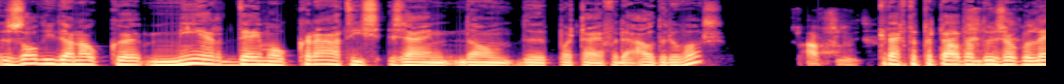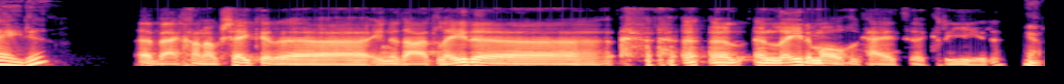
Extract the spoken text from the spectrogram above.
zal die dan ook uh, meer democratisch zijn dan de Partij voor de Ouderen was? Absoluut. Krijgt de partij Absoluut. dan dus ook leden? Uh, wij gaan ook zeker inderdaad leden, een, een, ledenmogelijkheid creëren. Ja.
